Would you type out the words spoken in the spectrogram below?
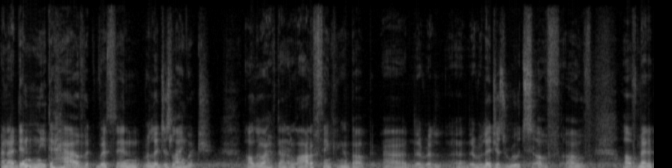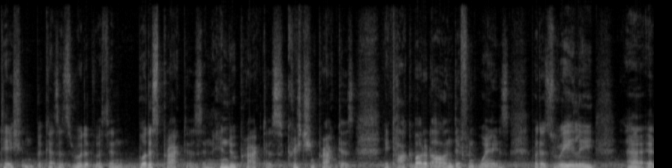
And I didn't need to have it within religious language although I have done a lot of thinking about uh, the, uh, the religious roots of, of, of meditation because it's rooted within Buddhist practice and Hindu practice, Christian practice. They talk about it all in different ways, but it's really uh,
